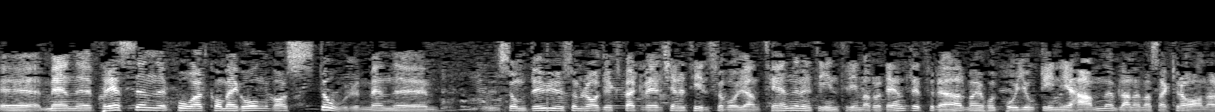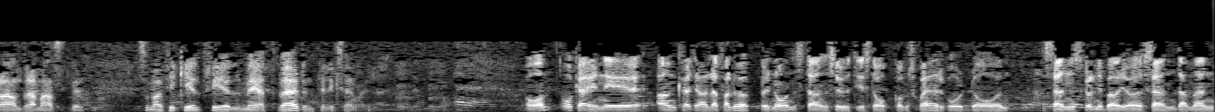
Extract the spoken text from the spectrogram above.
Eh, men eh, pressen på att komma igång var stor. Men eh, som du som radioexpert väl känner till så var ju antennen inte intrimmad ordentligt. För det hade man ju hållit på och gjort inne i hamnen bland en massa kranar och andra master. Så man fick helt fel mätvärden till exempel. Ja, okej. Okay. Ni ankrade i alla fall upp någonstans ute i Stockholms skärgård och sen skulle ni börja sända. Men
